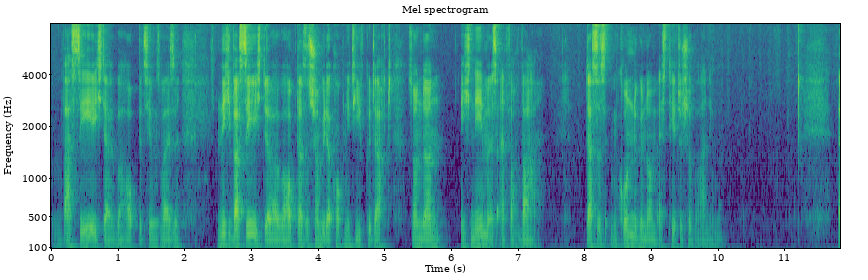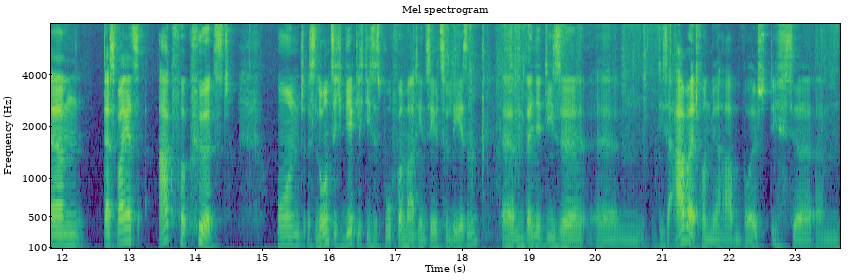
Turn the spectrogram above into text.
was sehe ich da überhaupt, beziehungsweise nicht, was sehe ich da überhaupt, das ist schon wieder kognitiv gedacht, sondern ich nehme es einfach wahr. Das ist im Grunde genommen ästhetische Wahrnehmung. Ähm, das war jetzt arg verkürzt und es lohnt sich wirklich, dieses Buch von Martin Seel zu lesen. Ähm, wenn ihr diese, ähm, diese Arbeit von mir haben wollt, diese, ähm,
